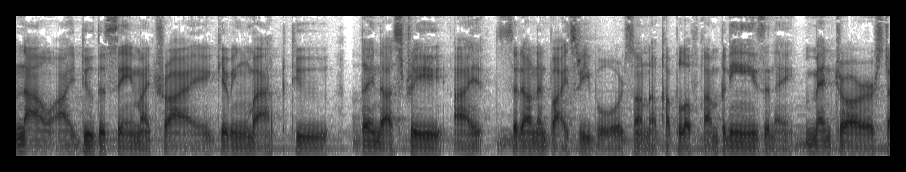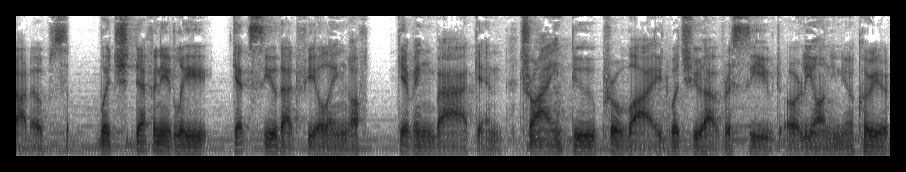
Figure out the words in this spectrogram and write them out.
Now I do the same. I try giving back to the industry. I sit on advisory boards on a couple of companies and I mentor startups, which definitely gets you that feeling of giving back and trying to provide what you have received early on in your career.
